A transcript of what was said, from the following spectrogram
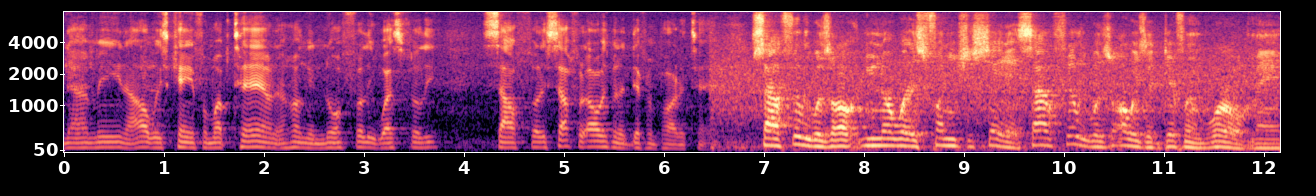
You know what I mean? I always came from uptown and hung in North Philly, West Philly, South Philly. South Philly always been a different part of town. South Philly was all. You know what? It's funny you should say that. South Philly was always a different world, man.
